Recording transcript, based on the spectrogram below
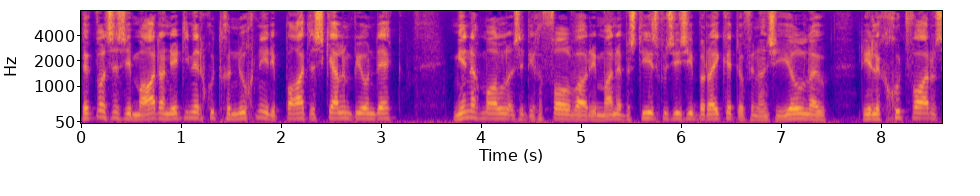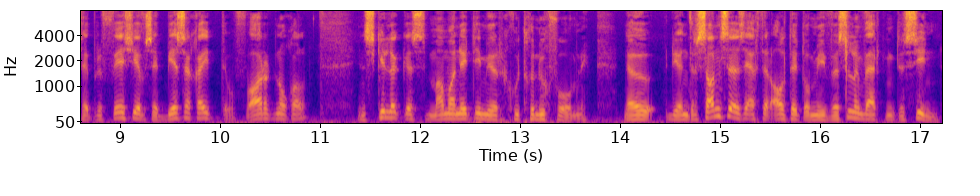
Dikwels is die ma dan net nie meer goed genoeg nie, die pa het 'n skelmpie ontdek. Menigmal is dit die geval waar die man 'n bestuursposisie bereik het of finansiëel nou redelik goed vaar in sy professie of sy besigheid of waar dit nogal. En skielik is mamma net nie meer goed genoeg vir hom nie. Nou die interessantste is egter altyd om die wisselingwerking te sien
